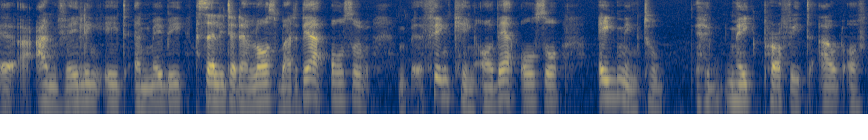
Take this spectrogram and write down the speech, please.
uh, unveiling it and maybe sell it at a loss, but they are also thinking or they are also aiming to make profit out of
